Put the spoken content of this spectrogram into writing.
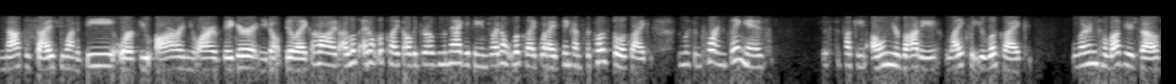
not the size you want to be, or if you are and you are bigger and you don't feel like, oh, I, I look, I don't look like all the girls in the magazines, or I don't look like what I think I'm supposed to look like. The most important thing is just to fucking own your body, like what you look like, learn to love yourself,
